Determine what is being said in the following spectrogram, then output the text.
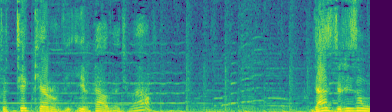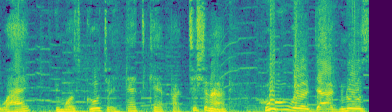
to take care of the ill health that you have. That's the reason why you must go to a healthcare practitioner who will diagnose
